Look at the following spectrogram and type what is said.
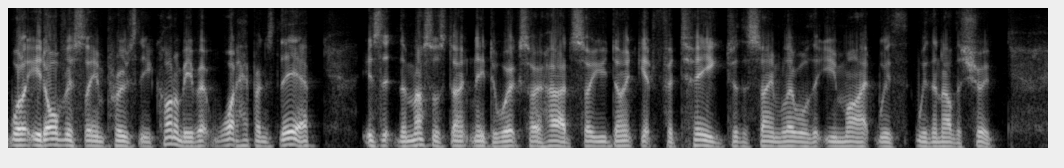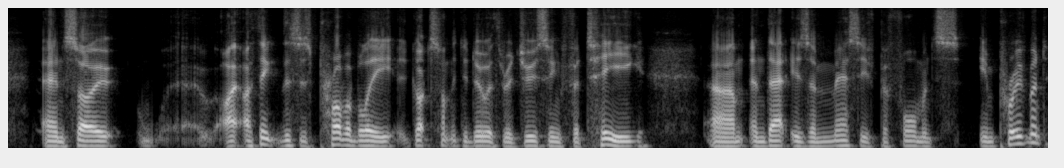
well it obviously improves the economy but what happens there is that the muscles don't need to work so hard so you don't get fatigued to the same level that you might with with another shoe and so I, I, think this has probably got something to do with reducing fatigue, um, and that is a massive performance improvement.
